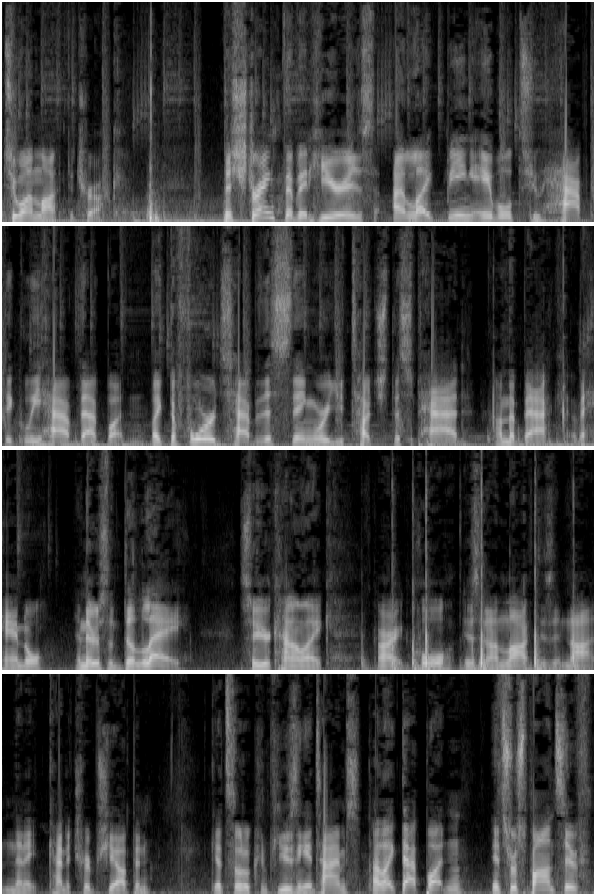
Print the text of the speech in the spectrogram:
to unlock the truck. The strength of it here is I like being able to haptically have that button. Like the Fords have this thing where you touch this pad on the back of the handle and there's a delay. So you're kind of like, all right, cool. Is it unlocked? Is it not? And then it kind of trips you up and gets a little confusing at times. I like that button. It's responsive.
